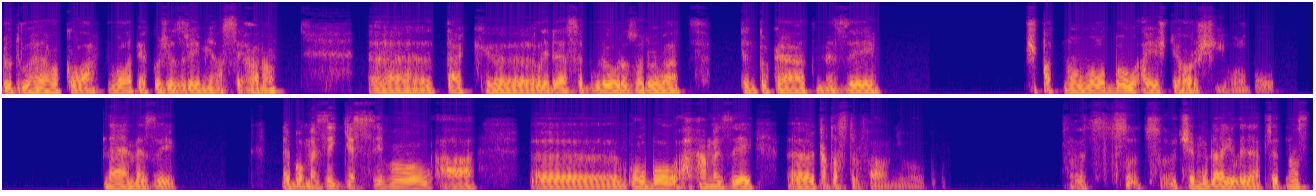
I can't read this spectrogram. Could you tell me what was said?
do druhého kola voleb, jakože zřejmě asi ano, e, tak e, lidé se budou rozhodovat tentokrát mezi špatnou volbou a ještě horší volbou. Ne mezi nebo mezi děsivou a e, volbou a mezi e, katastrofální volbou. Co, co, čemu dají lidé přednost?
